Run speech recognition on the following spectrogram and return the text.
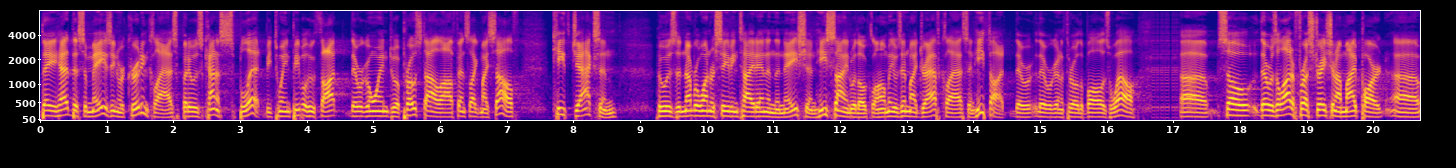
they had this amazing recruiting class, but it was kind of split between people who thought they were going to a pro style offense like myself. Keith Jackson, who was the number one receiving tight end in the nation, he signed with Oklahoma. He was in my draft class, and he thought they were, they were going to throw the ball as well. Uh, so there was a lot of frustration on my part. Uh,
